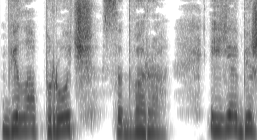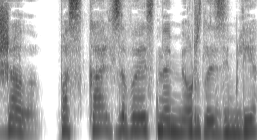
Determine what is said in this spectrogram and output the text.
вела прочь со двора, и я бежала, поскальзываясь на мерзлой земле,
